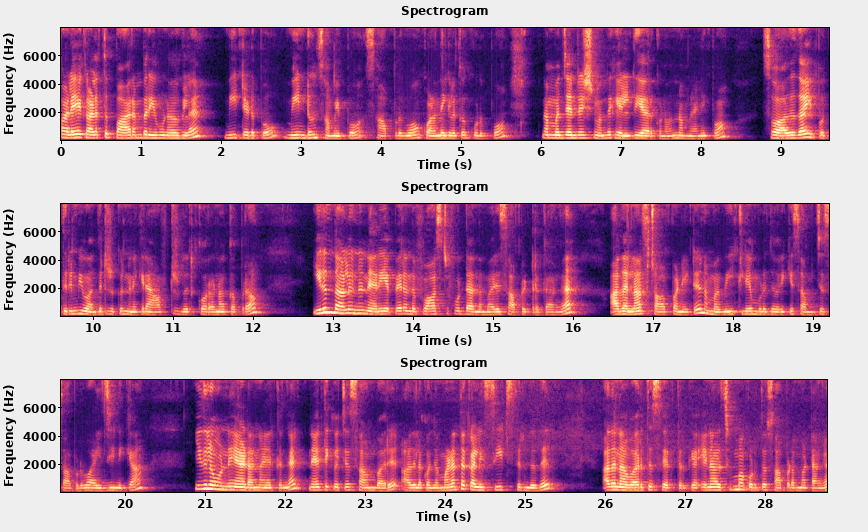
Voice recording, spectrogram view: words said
பழைய காலத்து பாரம்பரிய உணவுகளை மீட்டெடுப்போம் மீண்டும் சமைப்போம் சாப்பிடுவோம் குழந்தைங்களுக்கு கொடுப்போம். நம்ம ஜென்ரேஷன் வந்து ஹெல்த்தியாக இருக்கணும்னு நம்ம நினைப்போம். ஸோ அதுதான் இப்போ திரும்பி வந்துட்டுருக்குன்னு நினைக்கிறேன் ஆஃப்டர் தட் கொரோனாக்கு அப்புறம். இருந்தாலும் இன்னும் நிறைய பேர் அந்த ஃபாஸ்ட் ஃபுட் அந்த மாதிரி சாப்பிட்டுட்ருக்காங்க அதெல்லாம் ஸ்டாப் பண்ணிவிட்டு நம்ம வீட்லேயே முடிஞ்ச வரைக்கும் சமைச்சு சாப்பிடுவோம் ஹைஜீனிக்காக இதில் ஒன்று ஆட் இருக்குங்க நேற்றுக்கு வச்ச சாம்பார் அதில் கொஞ்சம் மணத்தக்காளி சீட்ஸ் இருந்தது. அதை நான் வறுத்து சேர்த்துருக்கேன். ஏன்னா அது சும்மா கொடுத்தா சாப்பிட மாட்டாங்க.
